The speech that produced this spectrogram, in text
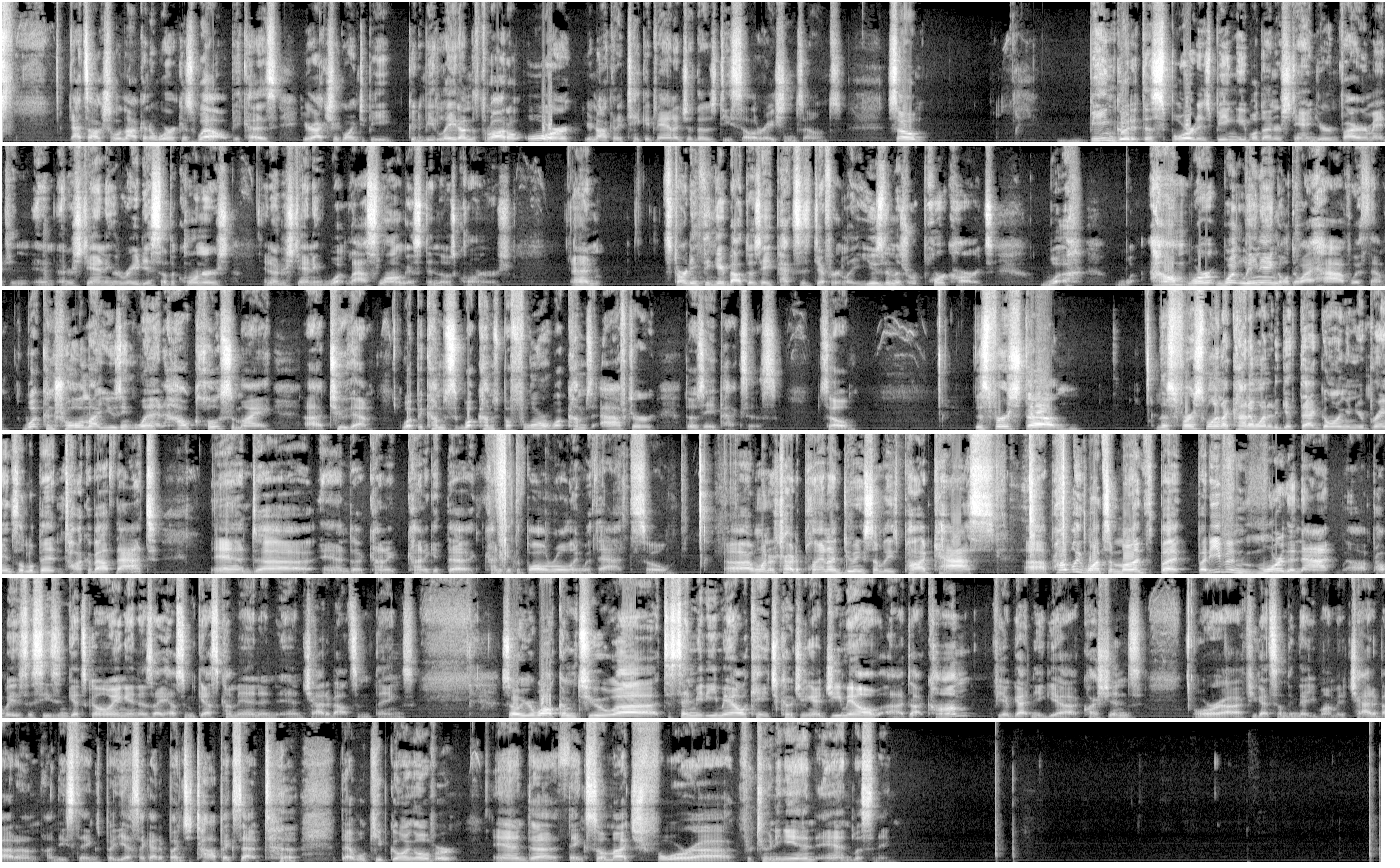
that's actually not going to work as well because you're actually going to be going to be late on the throttle or you're not going to take advantage of those deceleration zones. So being good at this sport is being able to understand your environment and, and understanding the radius of the corners and understanding what lasts longest in those corners. And starting thinking about those apexes differently. Use them as report cards. What, how, where, what lean angle do I have with them? What control am I using when? How close am I uh, to them? What becomes what comes before? What comes after those apexes? So this first um, this first one, I kind of wanted to get that going in your brains a little bit and talk about that, and uh, and kind of kind of get the kind of get the ball rolling with that. So uh, I want to try to plan on doing some of these podcasts uh, probably once a month, but but even more than that, uh, probably as the season gets going and as I have some guests come in and, and chat about some things. So you're welcome to uh, to send me an email, khcoaching at gmail.com, uh, if you've got any questions or uh, if you got something that you want me to chat about on, on these things. But yes, I got a bunch of topics that that we'll keep going over. And thanks so much for for tuning in and listening.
